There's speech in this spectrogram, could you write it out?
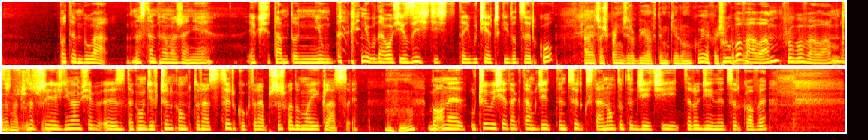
Potem była następne marzenie, jak się tam to nie, uda, nie udało się ziścić z tej ucieczki do cyrku. Ale coś pani zrobiła w tym kierunku? Jakoś Próbowałam, próbowałam. To znaczy? Zaprzyjaźniłam się y, z taką dziewczynką, która z cyrku, która przyszła do mojej klasy. Mhm. Bo one uczyły się tak tam, gdzie ten cyrk stanął, to te dzieci, te rodziny cyrkowe,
